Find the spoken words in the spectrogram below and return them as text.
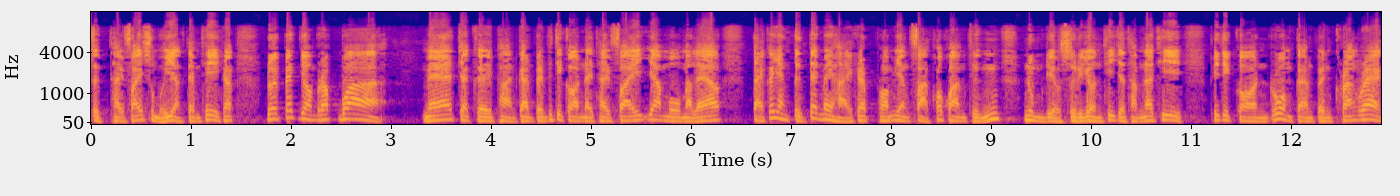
ศึกไทยไฟท์สมุยอย่างเต็มที่ครับ โดยเป็กยอมรับว่าแม้จะเคยผ่านการเป็นพิธีกรในไทยไฟท์ย่าโมมาแล้ว แต่ก็ยังตื่นเต้นไม่หายครับ พร้อมยังฝากข้อความถึงหนุ่มเดี่ยวสุริยนที่จะทำหน้าที่พิธีกรร่วมกันเป็นครั้งแรก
